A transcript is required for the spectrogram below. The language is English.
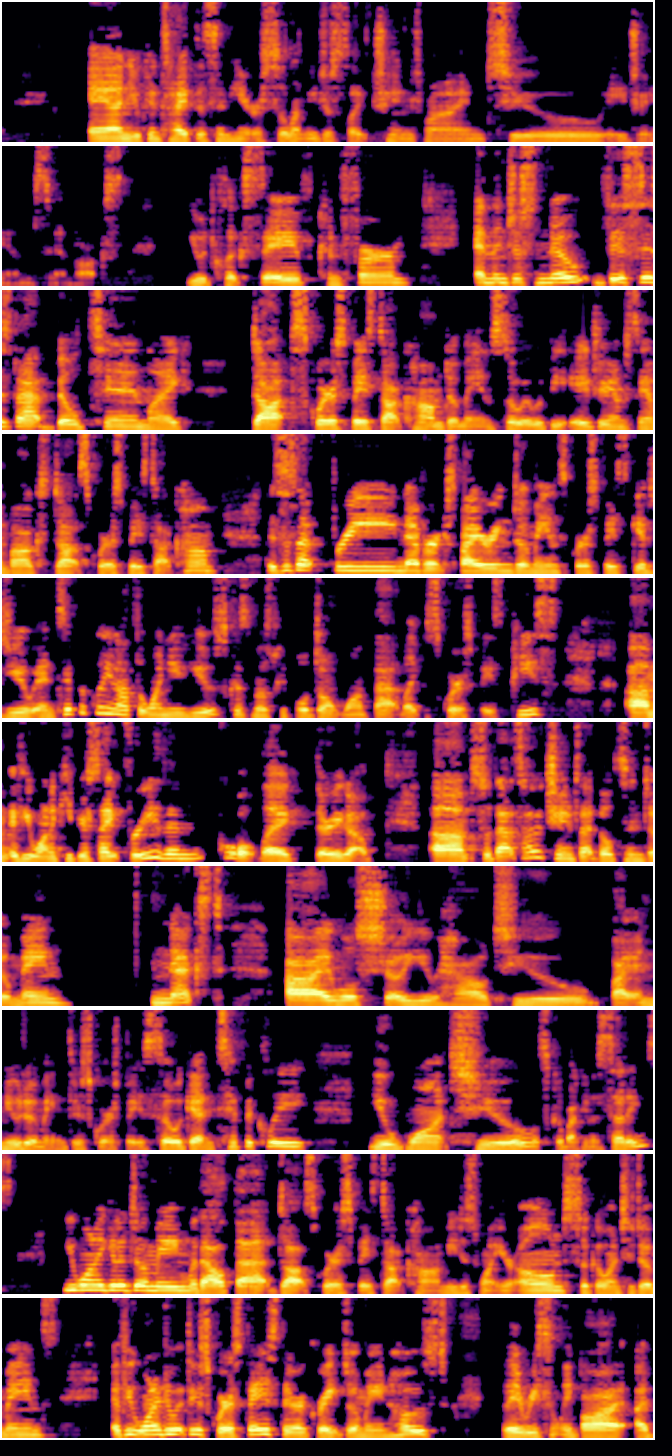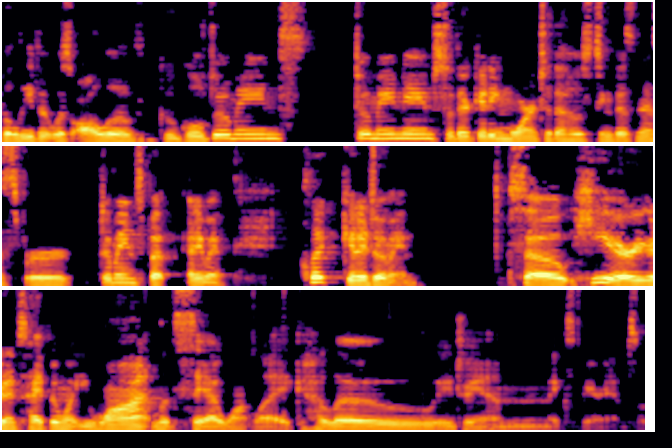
and you can type this in here. So let me just like change mine to AJM Sandbox. You would click save, confirm, and then just note this is that built-in like .squarespace.com domain. So it would be ajmsandbox.squarespace.com. This is that free, never expiring domain Squarespace gives you, and typically not the one you use because most people don't want that like Squarespace piece. Um, if you want to keep your site free, then cool. Like there you go. Um, so that's how to change that built-in domain. Next, I will show you how to buy a new domain through Squarespace. So again, typically you want to, let's go back into settings you want to get a domain without that .squarespace.com. You just want your own, so go into domains. If you want to do it through Squarespace, they're a great domain host. They recently bought, I believe it was all of Google domains domain names, so they're getting more into the hosting business for domains. But anyway, click get a domain. So here you're going to type in what you want. Let's say I want like hello AJM experience.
